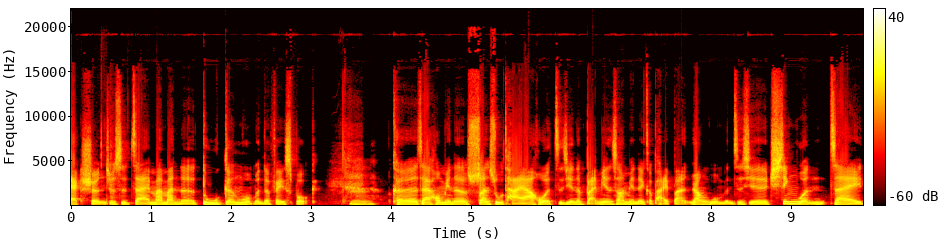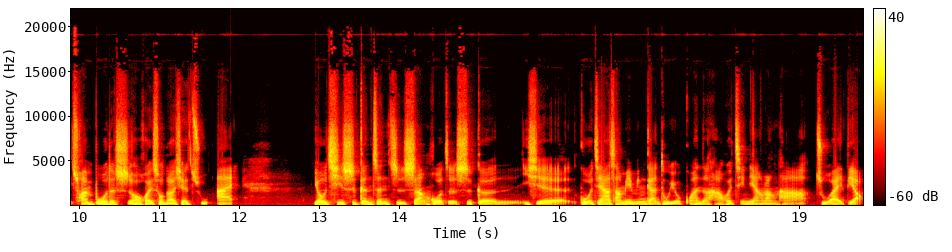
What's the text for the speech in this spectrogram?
action，就是在慢慢的都跟我们的 Facebook，嗯，可能在后面的算术台啊，或者之间的版面上面的一个排版，让我们这些新闻在传播的时候会受到一些阻碍。尤其是跟政治上，或者是跟一些国家上面敏感度有关的，他会尽量让它阻碍掉。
